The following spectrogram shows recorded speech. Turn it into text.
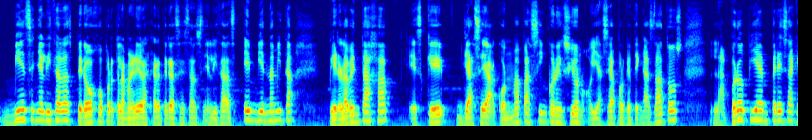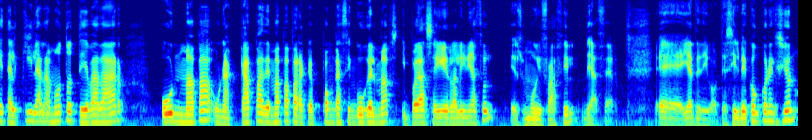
bien señalizadas, pero ojo porque la mayoría de las carreteras están señalizadas en vietnamita, pero la ventaja es que ya sea con mapas sin conexión o ya sea porque tengas datos, la propia empresa que te alquila la moto te va a dar un mapa, una capa de mapa para que pongas en Google Maps y puedas seguir la línea azul. Es muy fácil de hacer. Eh, ya te digo, te sirve con conexión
